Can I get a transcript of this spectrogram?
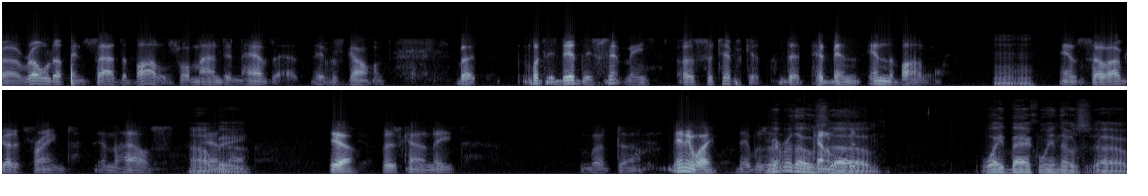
uh, rolled up inside the bottles. Well, mine didn't have that; it was gone. But what they did, they sent me a certificate that had been in the bottle, Mm-hmm. and so I've got it framed in the house. I'll and, be. uh, yeah, but it's kind of neat. But uh, anyway, it was Remember a, those kind of uh, way back when those uh,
